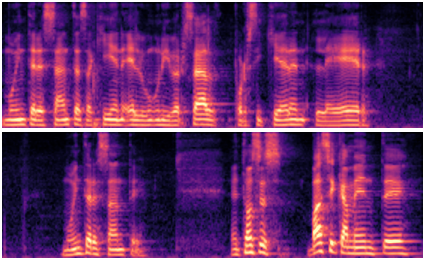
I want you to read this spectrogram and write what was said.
muy interesantes aquí en El Universal, por si quieren leer. Muy interesante. Entonces, básicamente,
